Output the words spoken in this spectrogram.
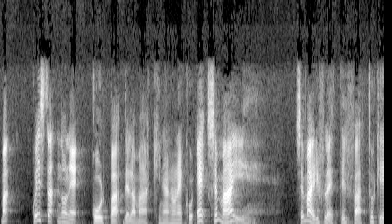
Ma questa non è colpa della macchina, non è, col- è semmai, semmai riflette il fatto che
